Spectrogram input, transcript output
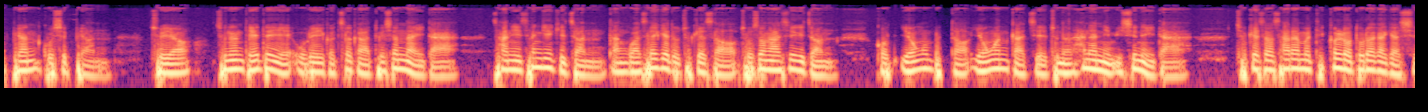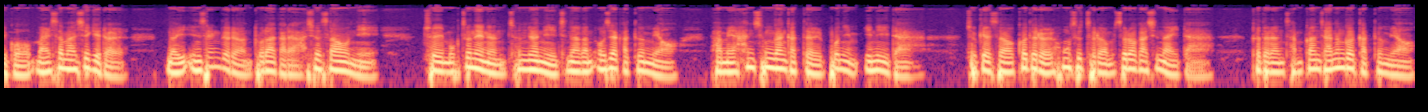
10편 90편 주여 주는 대대에 우리의 거처가 되셨나이다. 산이 생기기 전 땅과 세계도 주께서 조성하시기 전 곧 영원부터 영원까지 주는 하나님이시니이다. 주께서 사람을 티끌로 돌아가게 하시고 말씀하시기를 너희 인생들은 돌아가라 하셨사오니 주의 목전에는 천년이 지나간 어제 같으며 밤의 한순간 같을 뿐임이니이다. 주께서 그들을 홍수처럼 쓸어 가시나이다. 그들은 잠깐 자는 것 같으며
